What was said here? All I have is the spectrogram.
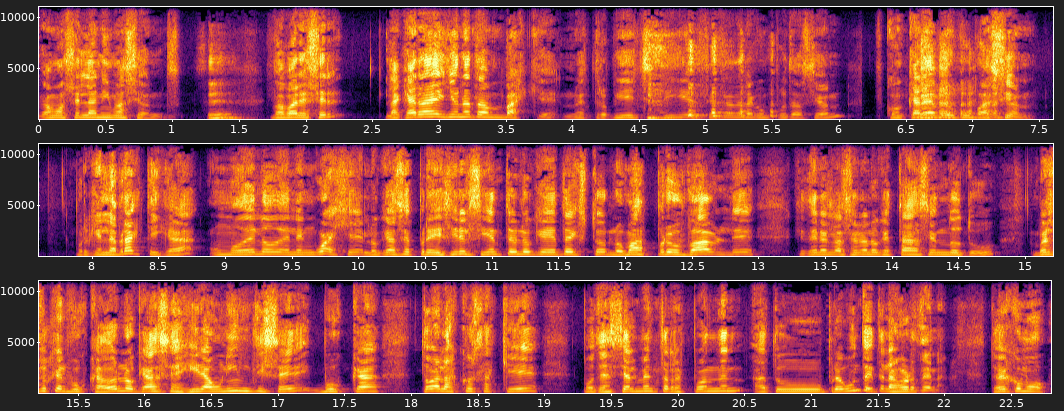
vamos a hacer la animación, va a aparecer la cara de Jonathan Vázquez, nuestro PhD en ciencias de la computación, con cara de preocupación. Porque en la práctica, un modelo de lenguaje lo que hace es predecir el siguiente bloque de texto, lo más probable que tiene relación a lo que estás haciendo tú, versus que el buscador lo que hace es ir a un índice, busca todas las cosas que potencialmente responden a tu pregunta y te las ordena. Entonces, como,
